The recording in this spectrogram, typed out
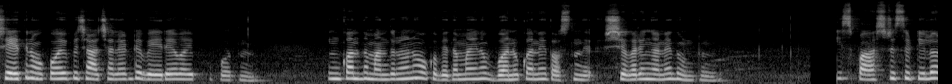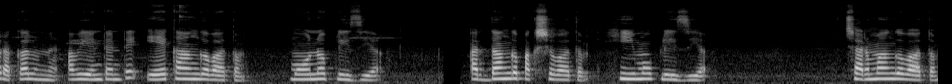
చేతిని ఒకవైపు చాచాలంటే వేరే వైపుకు పోతుంది. ఇంకొంతమందిలోనూ ఒక విధమైన వణుకు అనేది వస్తుంది షివరింగ్ అనేది ఉంటుంది. ఈ స్పాస్టిసిటీలో రకాలు ఉన్నాయి. అవి ఏంటంటే ఏకాంగవాతం మోనోప్లీజియా అర్ధాంగ పక్షవాతం హీమోప్లీజియా చర్మాంగవాతం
